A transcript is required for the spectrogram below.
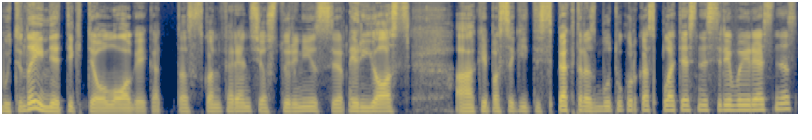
būtinai ne tik teologai, kad tas konferencijos turinys ir, ir jos, a, kaip pasakyti, spektras būtų kur kas platesnis ir įvairesnis.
